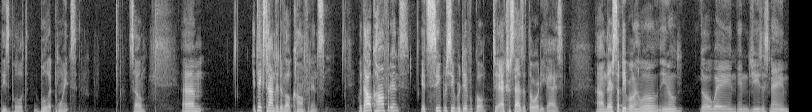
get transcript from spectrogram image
these bullet bullet points. So, um, it takes time to develop confidence. Without confidence, it's super, super difficult to exercise authority, guys. Um, there's some people like, well, you know, go away in, in Jesus' name,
